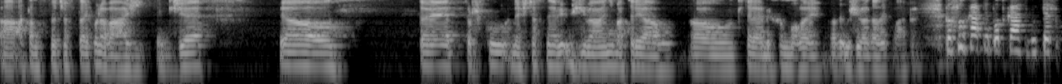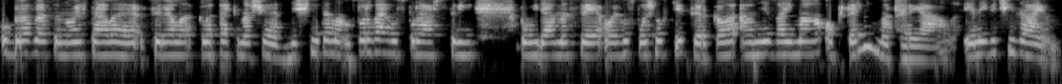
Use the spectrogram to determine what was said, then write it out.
a, a tam se to často jako naváží. Takže uh, to je trošku nešťastné využívání materiálu, eh, které bychom mohli využívat daleko lépe. Posloucháte podcast Buďte v obraze, se mnou je stále Cyril Klepek, naše dnešní téma odpadové hospodářství. Povídáme si o jeho společnosti Cirkle a mě zajímá, o který materiál je největší zájem.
